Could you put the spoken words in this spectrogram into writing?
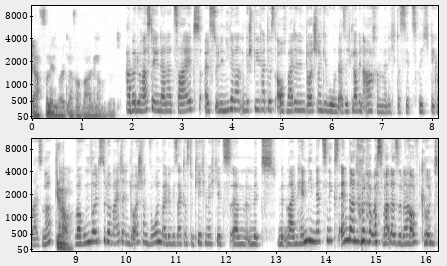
ja, von den Leuten einfach wahrgenommen wird. Aber du hast ja in deiner Zeit, als du in den Niederlanden gespielt hattest, auch weiter in Deutschland gewohnt. Also ich glaube in Aachen, wenn ich das jetzt richtig weiß, ne? Genau. Warum wolltest du da weiter in Deutschland wohnen? Weil du gesagt hast, okay, ich möchte jetzt ähm, mit, mit meinem Handynetz nichts ändern oder was war da so der Hauptgrund?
